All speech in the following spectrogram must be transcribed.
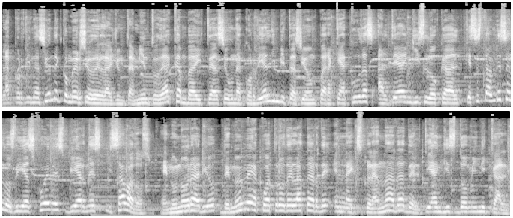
La Coordinación de Comercio del Ayuntamiento de Acambay te hace una cordial invitación para que acudas al Tianguis local que se establece los días jueves, viernes y sábados, en un horario de 9 a 4 de la tarde en la explanada del Tianguis Dominical.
